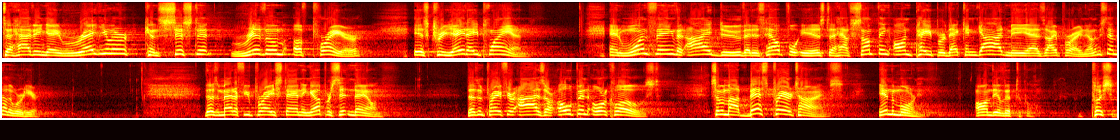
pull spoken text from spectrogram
to having a regular, consistent rhythm of prayer is create a plan. And one thing that I do that is helpful is to have something on paper that can guide me as I pray. Now, let me say another word here. Doesn't matter if you pray standing up or sitting down. Doesn't pray if your eyes are open or closed. Some of my best prayer times in the morning on the elliptical, pushing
